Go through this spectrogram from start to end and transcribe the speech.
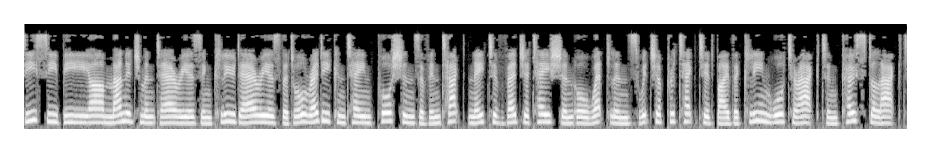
CCBER management areas include areas that already contain portions of intact native vegetation or wetlands which are protected by the Clean Water Act and Coastal Act,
